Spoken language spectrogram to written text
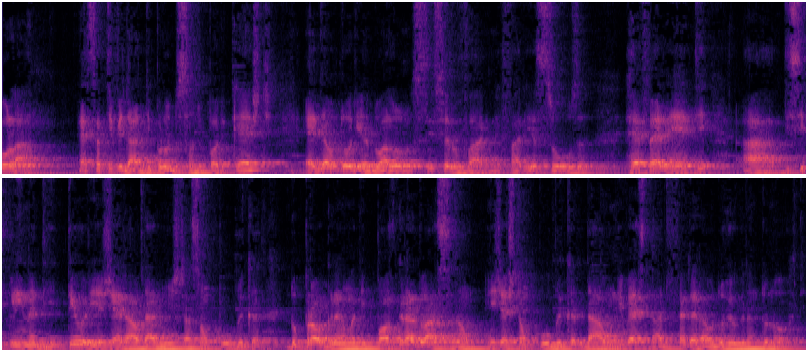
Olá, essa atividade de produção de podcast é de autoria do aluno Cícero Wagner Faria Souza, referente à disciplina de Teoria Geral da Administração Pública do Programa de Pós-Graduação em Gestão Pública da Universidade Federal do Rio Grande do Norte.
